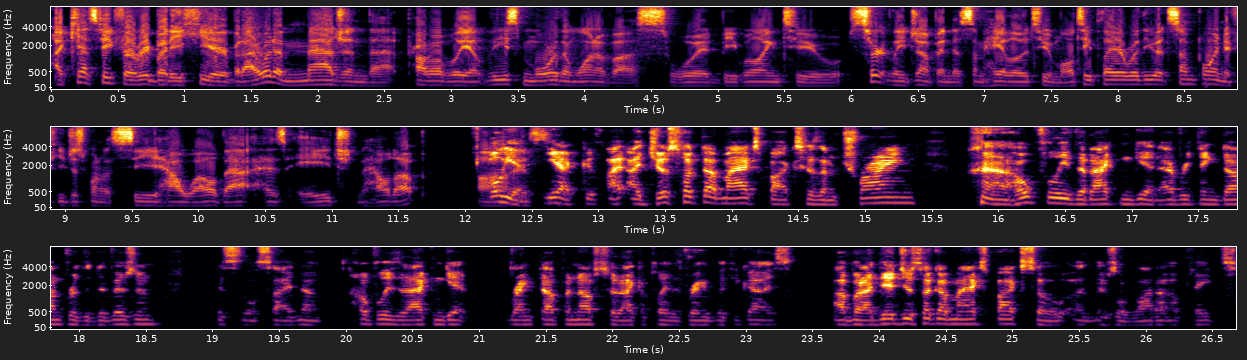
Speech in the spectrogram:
I can't speak for everybody here, but I would imagine that probably at least more than one of us would be willing to certainly jump into some Halo 2 multiplayer with you at some point if you just want to see how well that has aged and held up. Oh yes, yeah. Because I, I, just hooked up my Xbox because I'm trying, hopefully that I can get everything done for the division. It's a little side note. Hopefully that I can get ranked up enough so that I can play this raid with you guys. Uh, but I did just hook up my Xbox, so uh, there's a lot of updates.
